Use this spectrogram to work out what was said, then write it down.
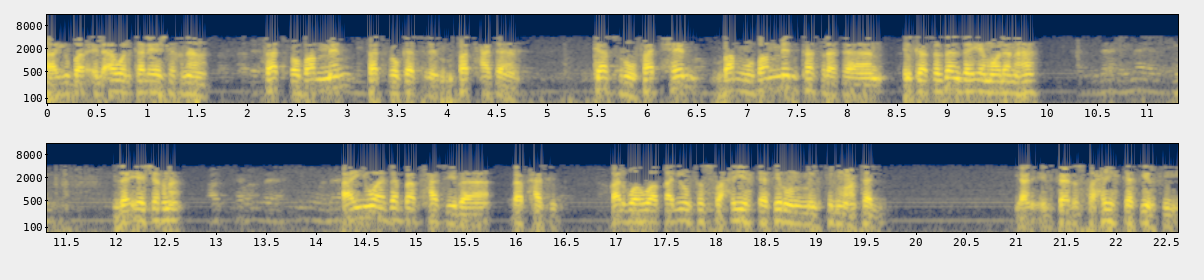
يبقى الأول كان إيه يا شيخنا فتح ضم فتح كسر فتحتان. كسر فتح ضم ضم كسرتان. الكسرتان زي إيه مولانا ها؟ زي إيه يا شيخنا؟ أيوه ده باب حسب باب حسب قال وهو قليل في الصحيح كثير من في المعتل. يعني الفعل الصحيح كثير فيه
